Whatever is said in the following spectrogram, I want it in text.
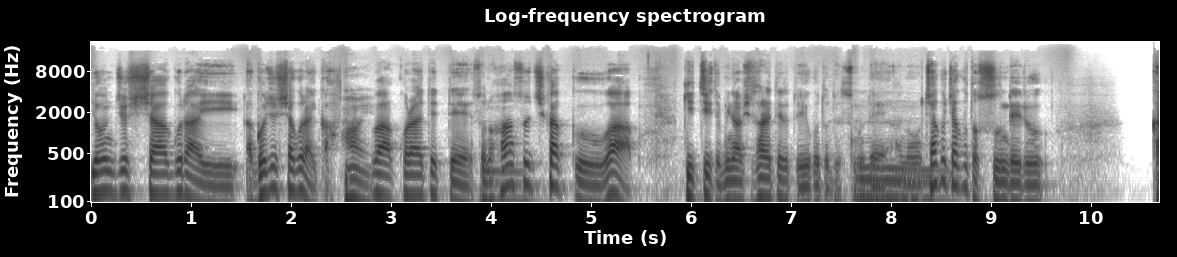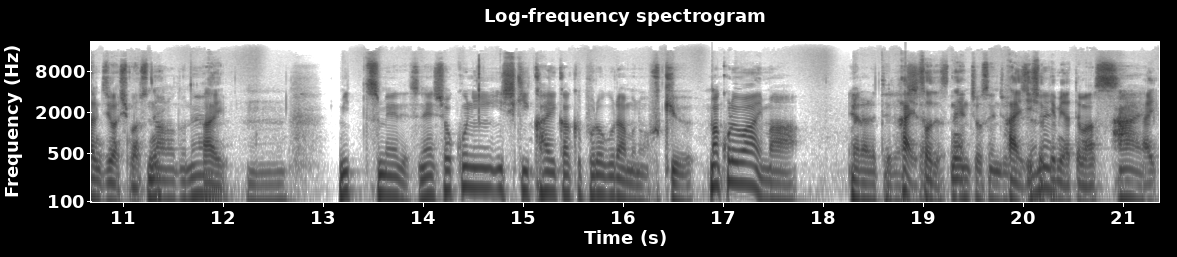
40社ぐらいあ50社ぐらいか。はい。は来られててその半数近くはきっちりと見直しされているということですので、うん。あの着々と進んでいる感じはしますね。なるほどね。はい。うん。3つ目ですね、職人意識改革プログラムの普及、まあ、これは今、やられてる、はい、そうですね。延長線上はい、ですよね。一生懸命やってます。はい。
